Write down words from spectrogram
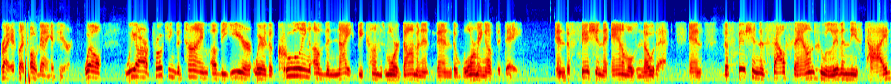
Right. It's like, oh, dang, it's here. Well, we are approaching the time of the year where the cooling of the night becomes more dominant than the warming of the day. And the fish and the animals know that. And the fish in the South Sound who live in these tides,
